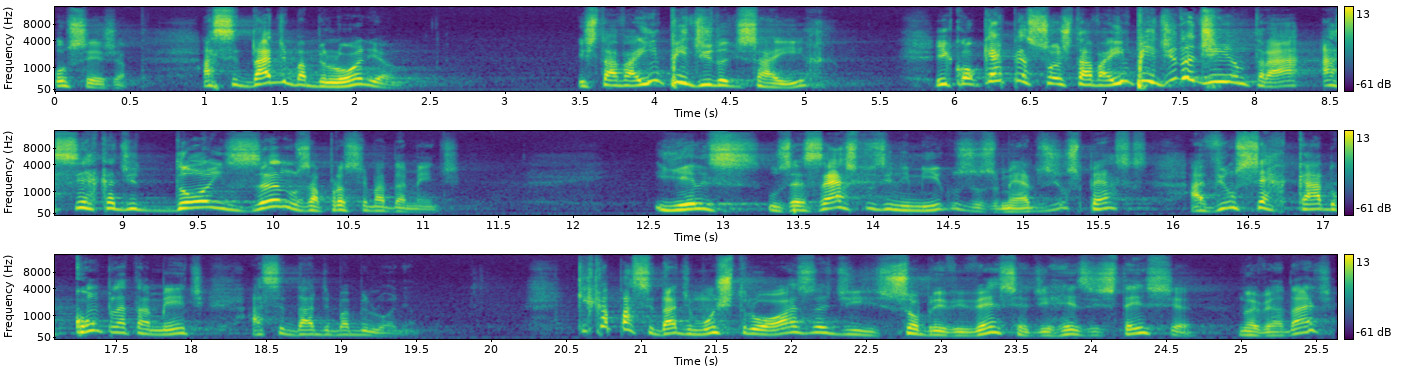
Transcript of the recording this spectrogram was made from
ou seja, a cidade de Babilônia estava impedida de sair e qualquer pessoa estava impedida de entrar há cerca de dois anos aproximadamente. E eles, os exércitos inimigos, os médios e os persas, haviam cercado completamente a cidade de Babilônia. Que capacidade monstruosa de sobrevivência, de resistência, não é verdade?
